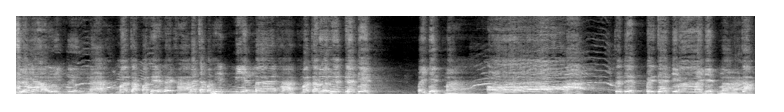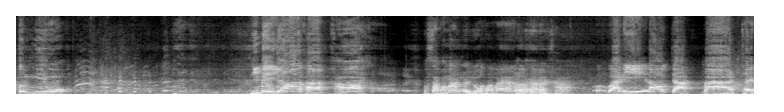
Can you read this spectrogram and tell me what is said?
เสียงยาวนิดนึงนะ มาจากประเทศอะไรคะมาจากประเทศเมียนมาค่ะมาจากประเทศเมียนจะเด็ดไปเด็ดมาอ๋อค่ะจะเด็ดไปเด็ดมาไปเด็ดมาจากต้นงิ้วพี่เมย่าค่ะค่ะภาษาพม่าหน่อยลูกพม่าเหรอพม่าคะค่ะ วันนี้เราจะมาแข่ง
